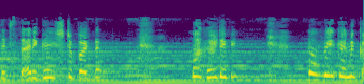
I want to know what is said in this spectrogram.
నేను మొట్టమొదటిసారిగా ఇష్టపడ్డా. మగాడివి నువ్వే కనుక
